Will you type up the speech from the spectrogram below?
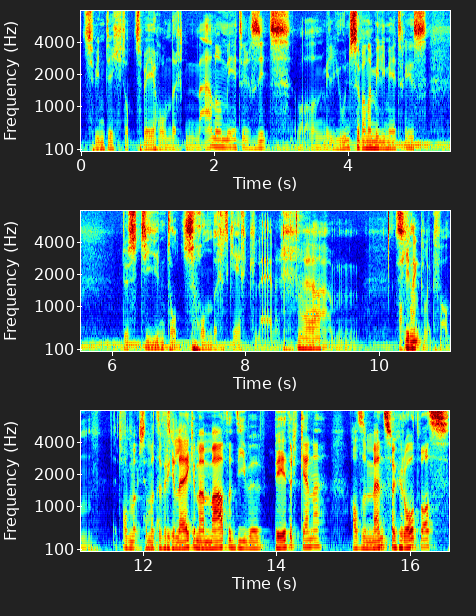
20 tot 200 nanometer zit, wat al een miljoenste van een millimeter is. Dus 10 tot 100 keer kleiner. Ja. Um, Misschien afhankelijk van het Om, het te vergelijken met maten die we beter kennen. Als een mens zo groot was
